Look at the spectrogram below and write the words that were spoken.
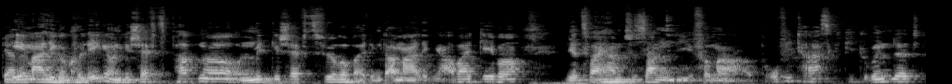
Gerne. ehemaliger Kollege und Geschäftspartner und Mitgeschäftsführer bei dem damaligen Arbeitgeber. Wir zwei haben zusammen die Firma Profitask gegründet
